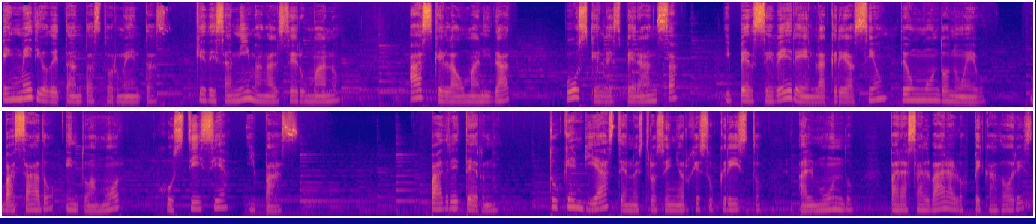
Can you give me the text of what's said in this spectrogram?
en medio de tantas tormentas que desaniman al ser humano, haz que la humanidad busque la esperanza y persevere en la creación de un mundo nuevo, basado en tu amor justicia y paz. Padre eterno, tú que enviaste a nuestro Señor Jesucristo al mundo para salvar a los pecadores,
